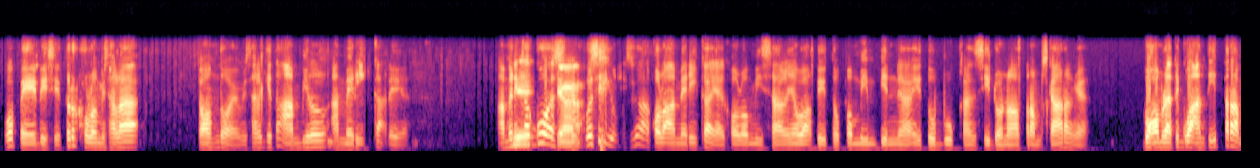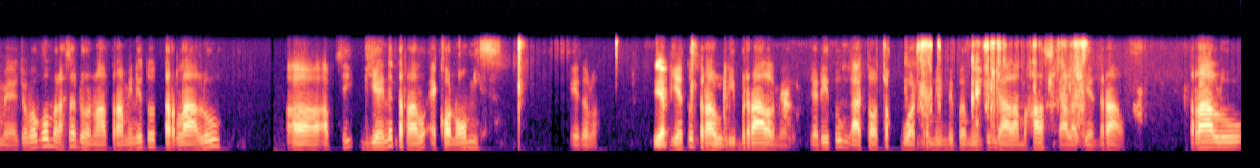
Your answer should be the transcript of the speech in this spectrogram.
gue pede sih. Terus kalau misalnya contoh ya, misalnya kita ambil Amerika deh ya. Amerika gue iya. gue sih kalau Amerika ya, kalau misalnya waktu itu pemimpinnya itu bukan si Donald Trump sekarang ya, bukan berarti gue anti Trump ya, cuma gue merasa Donald Trump ini tuh terlalu eh, apa sih? Dia ini terlalu ekonomis gitu loh. Yap. Dia tuh terlalu liberal men. Jadi itu nggak cocok buat pemimpin-pemimpin dalam hal skala general. Terlalu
